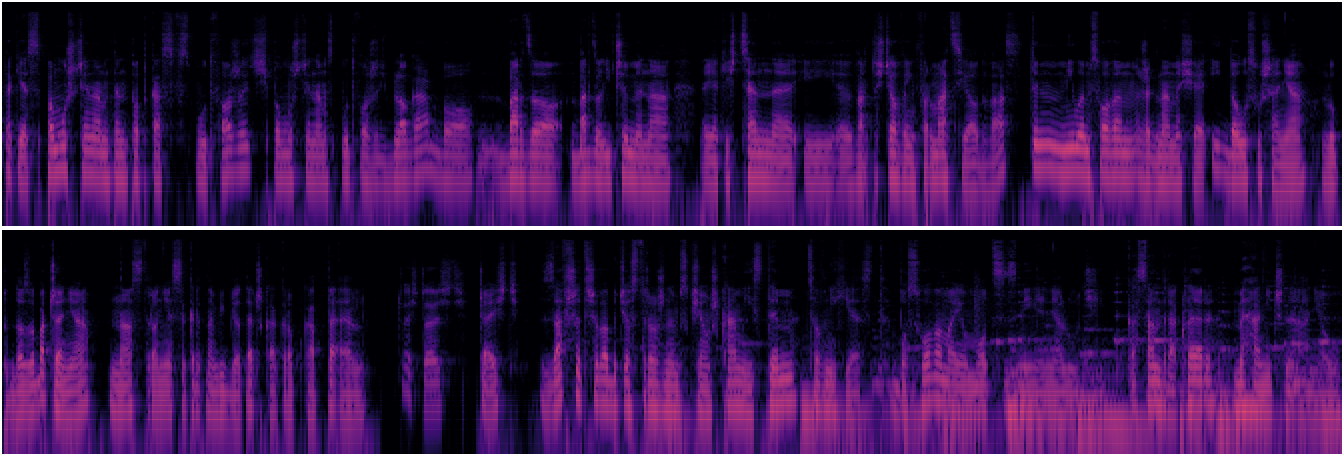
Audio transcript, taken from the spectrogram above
Tak jest. Pomóżcie nam ten podcast współtworzyć, pomóżcie nam współtworzyć bloga, bo bardzo, bardzo liczymy na jakieś cenne i wartościowe informacje od Was. Tym miłym słowem żegnamy się i do usłyszenia lub do zobaczenia na stronie sekretnabiblioteczka.pl. Cześć, cześć. Cześć. Zawsze trzeba być ostrożnym z książkami i z tym, co w nich jest, bo słowa mają moc zmieniania ludzi. Cassandra Clare, Mechaniczny Anioł.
